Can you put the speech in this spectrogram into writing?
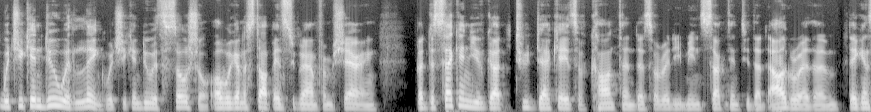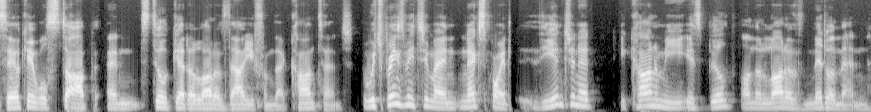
which you can do with Link, which you can do with social. Oh, we're going to stop Instagram from sharing. But the second you've got two decades of content that's already been sucked into that algorithm, they can say, okay, we'll stop and still get a lot of value from that content. Which brings me to my next point. The internet economy is built on a lot of middlemen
